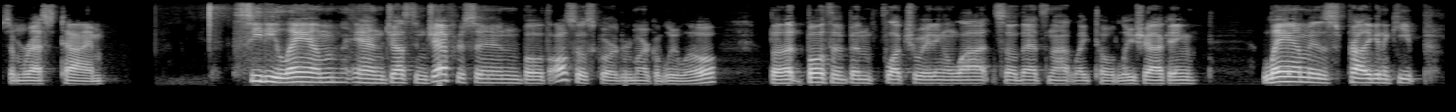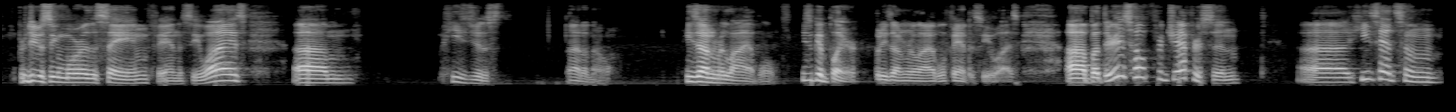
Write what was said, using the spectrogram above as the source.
some rest time. CeeDee Lamb and Justin Jefferson both also scored remarkably low, but both have been fluctuating a lot, so that's not like totally shocking. Lamb is probably going to keep producing more of the same fantasy wise. Um, he's just, I don't know. He's unreliable. He's a good player, but he's unreliable fantasy wise. Uh, but there is hope for Jefferson. Uh, he's had some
